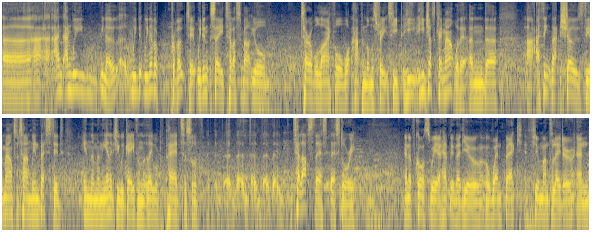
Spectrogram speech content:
and and we, you know, we we never provoked it. We didn't say, "Tell us about your terrible life or what happened on the streets." He he he just came out with it, and uh, I think that shows the amount of time we invested in them and the energy we gave them that they were prepared to sort of uh, uh, uh, tell us their their story. And of course, we are happy that you went back a few months later and.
